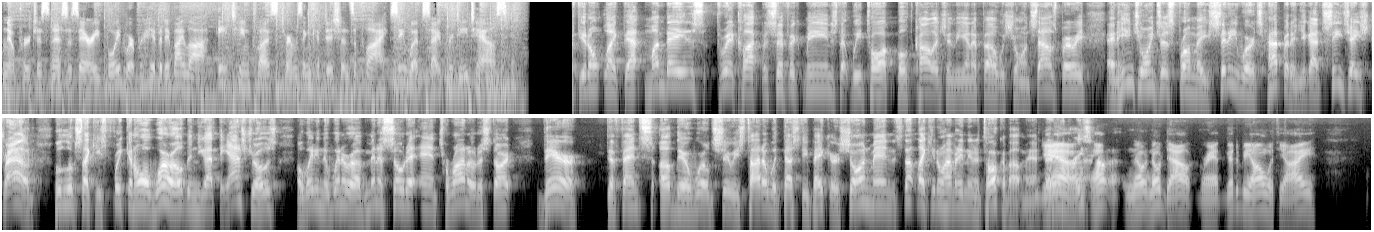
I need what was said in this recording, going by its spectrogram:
No purchase necessary. Void where prohibited by law. 18 plus terms and conditions apply. See website for details. If you don't like that, Mondays, 3 o'clock Pacific means that we talk both college and the NFL with Sean Salisbury. And he joins us from a city where it's happening. You got CJ Stroud, who looks like he's freaking all world. And you got the Astros awaiting the winner of Minnesota and Toronto to start their defense of their World Series title with Dusty Baker. Sean, man, it's not like you don't have anything to talk about, man. Yeah, uh, no, no doubt, Grant. Good to be on with you. I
